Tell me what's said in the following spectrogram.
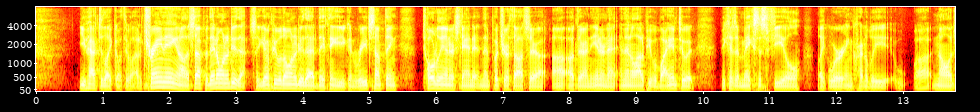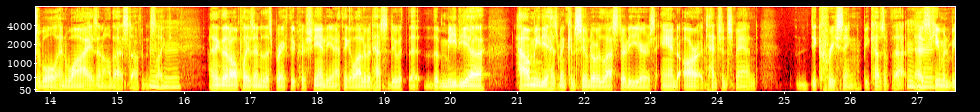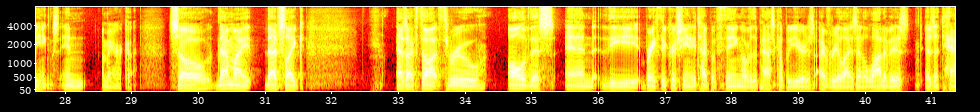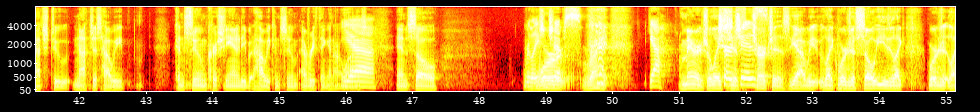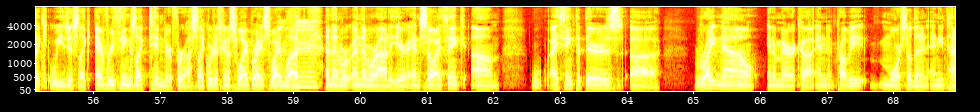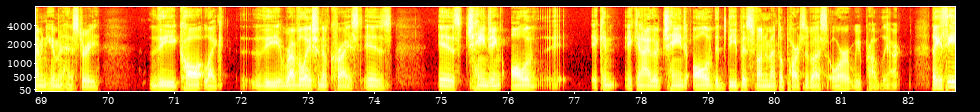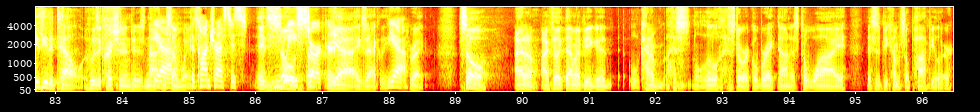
you have to like go through a lot of training and all this stuff but they don't want to do that. So young people don't want to do that. They think you can read something totally understand it and then put your thoughts there uh, out there on the internet. And then a lot of people buy into it because it makes us feel like we're incredibly uh, knowledgeable and wise and all that stuff. And it's like I think that all plays into this breakthrough Christianity, and I think a lot of it has to do with the the media, how media has been consumed over the last thirty years, and our attention span decreasing because of that as human beings in America. So that might that's like as I've thought through all of this and the breakthrough Christianity type of thing over the past couple of years, I've realized that a lot of it is is attached to not just how we consume Christianity, but how we consume everything in our Yeah. lives. And so Relationships. right? Yeah. Marriage, relationships, Churches. churches. Yeah, we like we're just so easy. Like we're just like we just like everything's like Tinder for us. Like we're just gonna swipe right, swipe Mm-hmm. left, and then we're and then we're out of here. And so I think um, I think that there's uh, right now in America, and probably more so than in any time in human history, the call like the revelation of Christ is is changing all of it can it can either change all of the deepest fundamental parts of us or we probably aren't like it's easy to tell who's a christian and who's not Yeah. in some ways The contrast is it's so way stark. starker. yeah exactly Yeah. right so i don't know i feel like that might be a good kind of his, little historical breakdown as to why this has become so popular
